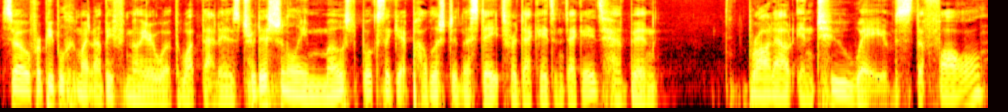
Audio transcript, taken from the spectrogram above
So, for people who might not be familiar with what that is, traditionally, most books that get published in the States for decades and decades have been brought out in two waves the fall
